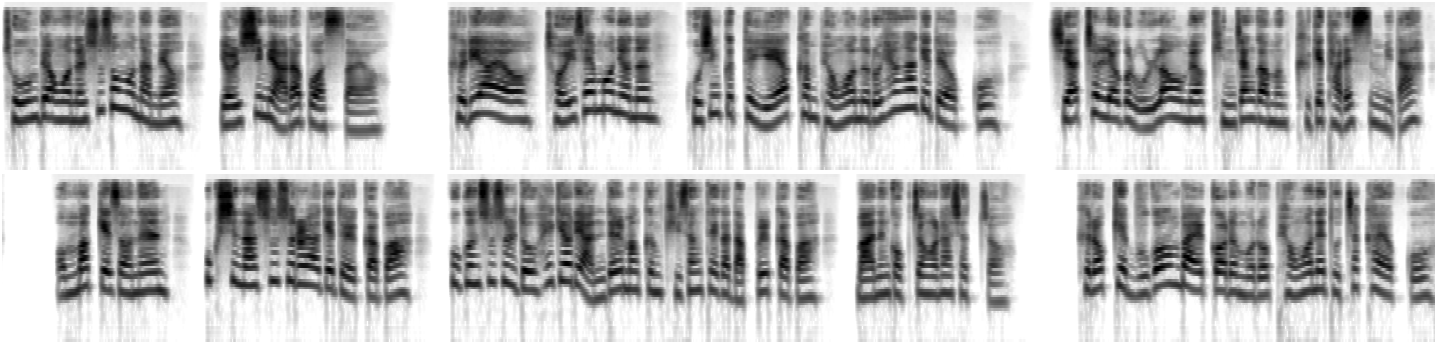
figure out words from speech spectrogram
좋은 병원을 수소문하며 열심히 알아보았어요. 그리하여 저희 세모녀는 고심 끝에 예약한 병원으로 향하게 되었고 지하철역을 올라오며 긴장감은 극에 달했습니다. 엄마께서는 혹시나 수술을 하게 될까봐 혹은 수술도 해결이 안 될 만큼 귀 상태가 나쁠까봐 많은 걱정을 하셨죠. 그렇게 무거운 발걸음으로 병원에 도착하였고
